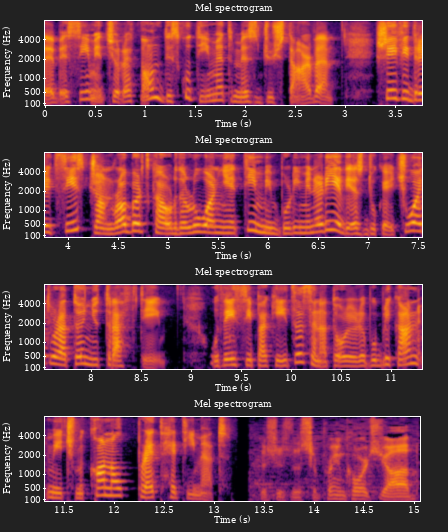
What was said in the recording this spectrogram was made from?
dhe besimit që rrethon diskutimet mes gjyqtarëve. Shefi i Drejtësisë, John Roberts ka urdhëruar një hetim mbi burimin e rrjedhjes, duke e quajtur atë një tradhti. Udhëheqësi i pakicës, senatori republikan, Mitch McConnell, pret hetimet. This is the Supreme Court's job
